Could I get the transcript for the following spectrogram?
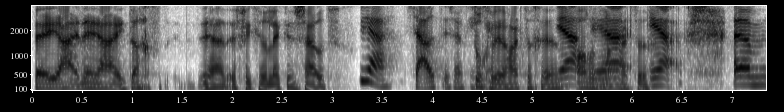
nee, ja, nee, ja, ik dacht... Ja, dat vind ik heel lekker zout. Ja, zout is ook Toch weer hartig, hè? Ja, Altijd ja, hartig. Ja. Ehm,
